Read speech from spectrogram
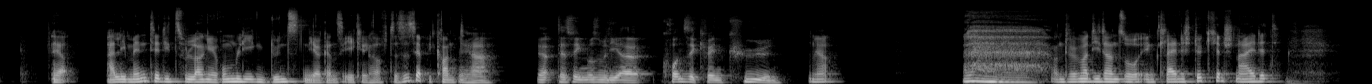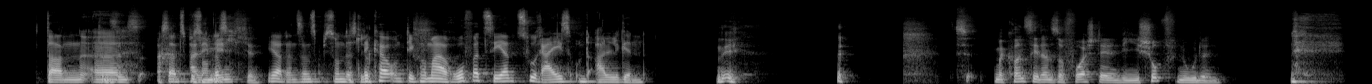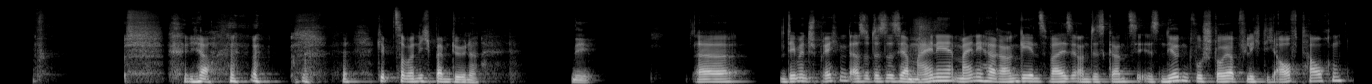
Ja, Alimente, die zu lange rumliegen, dünsten ja ganz ekelhaft. Das ist ja bekannt. Ja, ja deswegen muss man die ja konsequent kühlen. Ja. Und wenn man die dann so in kleine Stückchen schneidet, dann, äh, sind es besonders, ja, dann sind es besonders lecker und die kann man auch roh verzehren zu Reis und Algen. Nee. Man konnte sie dann so vorstellen wie Schupfnudeln. ja. Gibt es aber nicht beim Döner. Nee. Äh, dementsprechend, also das ist ja meine, meine Herangehensweise an das Ganze, ist nirgendwo steuerpflichtig auftauchen.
